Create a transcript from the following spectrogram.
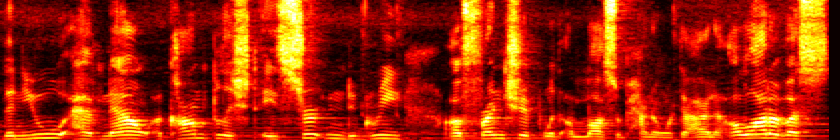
then you have now accomplished a certain degree of friendship with Allah subhanahu wa ta'ala. A lot of us,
